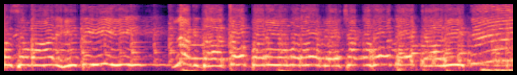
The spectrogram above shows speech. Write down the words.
ਕੇ ਸਿਹਤ ਦੀ ਲੱਗਦਾ ਚੋਪਰ ਉਮਰ ਬੇਸ਼ੱਕ ਹੋ ਜੇ 40 ਦੀ।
